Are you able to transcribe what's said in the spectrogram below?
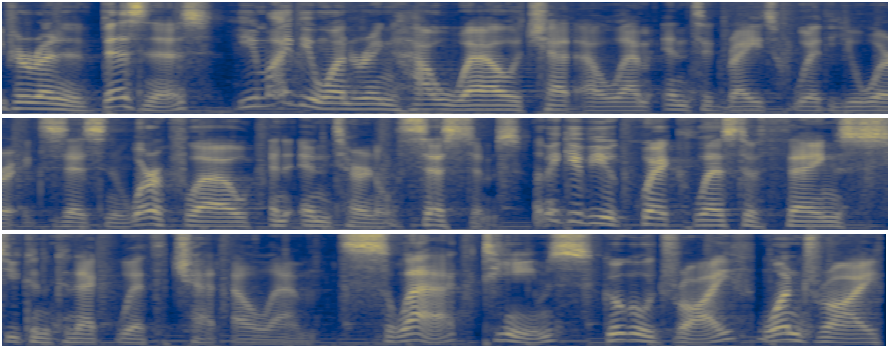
if you're running a business, you might be wondering how well ChatLLM integrates with your existing workflow and internal systems. Let me give you a quick list of things you can connect with ChatLLM. Slack, Teams, Google Drive, OneDrive,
